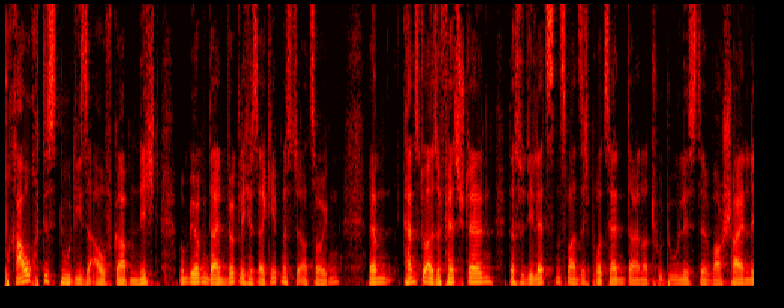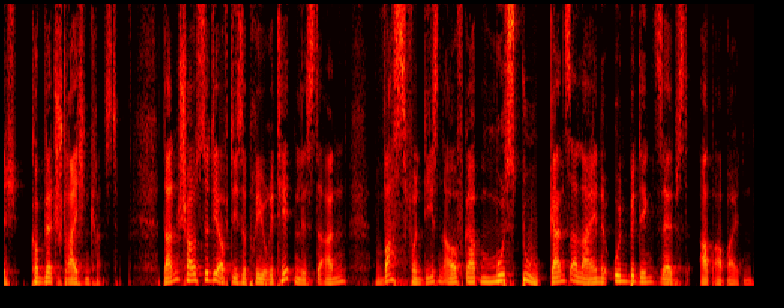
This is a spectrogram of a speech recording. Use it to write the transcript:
brauchtest du diese Aufgaben nicht, um irgendein wirkliches Ergebnis zu erzeugen, ähm, kannst du also feststellen, dass du die letzten 20 Prozent deiner To-Do-Liste wahrscheinlich komplett streichen kannst. Dann schaust du dir auf diese Prioritätenliste an, was von diesen Aufgaben musst du ganz alleine unbedingt selbst abarbeiten.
